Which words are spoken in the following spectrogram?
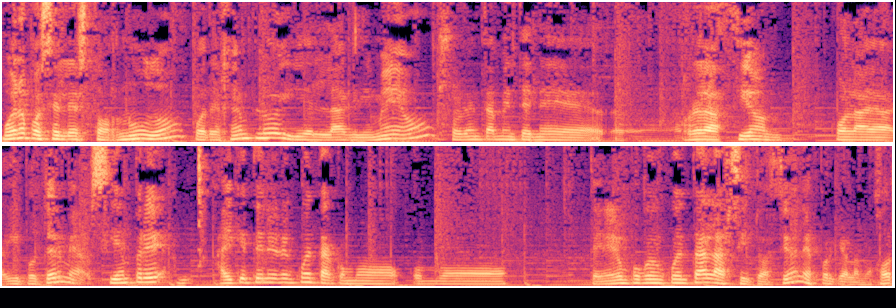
Bueno, pues el estornudo, por ejemplo, y el lagrimeo suelen también tener eh, relación con la hipotermia. Siempre hay que tener en cuenta como, como tener un poco en cuenta las situaciones, porque a lo mejor,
